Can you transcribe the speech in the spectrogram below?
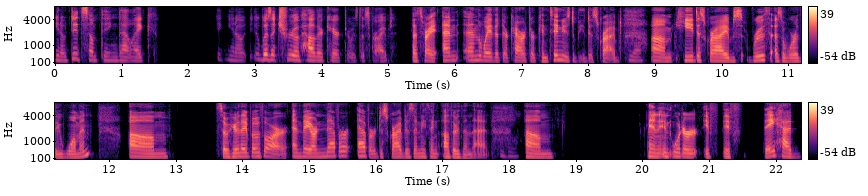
you know, did something that like you know, it wasn't true of how their character was described. That's right, and and the way that their character continues to be described. Yeah. Um, he describes Ruth as a worthy woman. Um, so here they both are, and they are never ever described as anything other than that. Um, and in order, if if they had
